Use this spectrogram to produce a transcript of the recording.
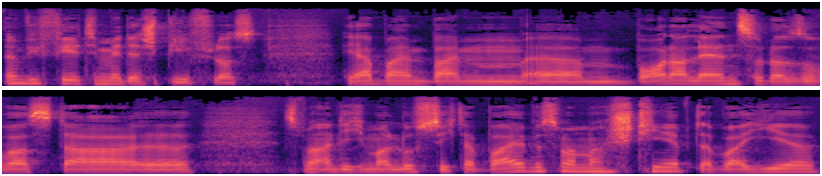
irgendwie fehlte mir der Spielfluss. Ja, beim, beim ähm, Borderlands oder sowas, da äh, ist man eigentlich immer lustig dabei, bis man mal stirbt, aber hier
